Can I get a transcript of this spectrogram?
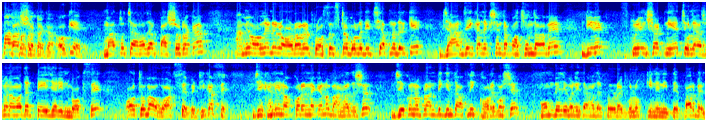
পাঁচশো টাকা। ওকে মাত্র চার হাজার পাঁচশো টাকা। আমি অনলাইনের অর্ডারের প্রসেসটা বলে দিচ্ছি আপনাদেরকে। যার যেই কালেকশনটা পছন্দ হবে ডিরেক্ট স্ক্রিনশট নিয়ে চলে আসবেন আমাদের পেজের ইনবক্সে অথবা হোয়াটসঅ্যাপে ঠিক আছে? যেখানেই নক করেন না কেন বাংলাদেশের যে কোনো প্রান্তে কিন্তু আপনি ঘরে বসে হোম ডেলিভারিতে আমাদের প্রোডাক্টগুলো কিনে নিতে পারবেন।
